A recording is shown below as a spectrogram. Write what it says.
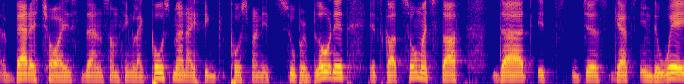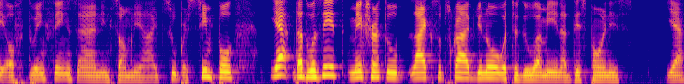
a better choice than something like Postman. I think Postman is super bloated. It's got so much stuff that it just gets in the way of doing things, and Insomnia, it's super simple yeah, that was it. Make sure to like, subscribe. You know what to do. I mean, at this point is, yeah,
